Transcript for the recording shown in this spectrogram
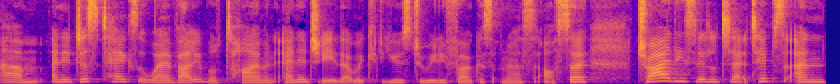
um, and it just takes away valuable time and energy that we could use to really focus on ourselves. So try these little t- tips, and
